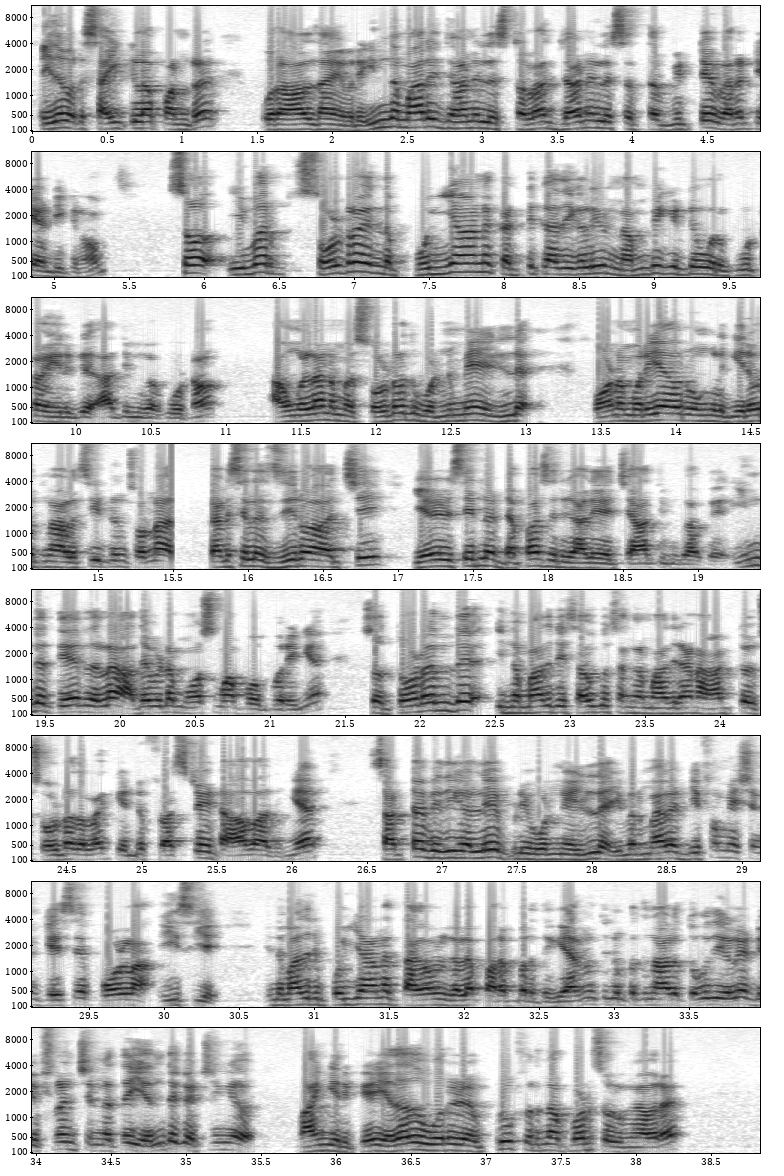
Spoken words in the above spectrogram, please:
இதை ஒரு சைக்கிளா பண்ற ஒரு ஆள் தான் இவர். இந்த மாதிரி ஜேர்னலிஸ்ட் எல்லாம் ஜேர்னலிசத்தை விட்டு விரட்டி அடிக்கணும். ஸோ இவர் சொல்ற இந்த பொய்யான கட்டுக்கதைகளையும் நம்பிக்கிட்டு ஒரு கூட்டம் இருக்கு அதிமுக கூட்டம். அவங்கெல்லாம் நம்ம சொல்றது ஒண்ணுமே இல்லை. போன முறையே அவர் உங்களுக்கு இருபத்தி நாலு சீட்டுன்னு சொன்னார். கடைசியில ஜீரோ ஆச்சு ஏழு சீட்ல டெபாசிட் காலி ஆச்சு அதிமுகவுக்கு. இந்த தேர்தலில் அதை விட மோசமா போக போறீங்க. ஸோ தொடர்ந்து இந்த மாதிரி சவுக்கு சங்கம் மாதிரியான ஆட்கள் சொல்றதெல்லாம் கேட்டு ஃப்ரஸ்ட்ரேட் ஆகாதீங்க. சட்ட விதிகள்லேயே இப்படி ஒண்ணு இல்லை. இவர் மேல டிஃபமேஷன் கேஸே போடலாம் ஈஸியே இந்த மாதிரி பொய்யான தகவல்களை பரப்புறதுக்கு. இரநூத்தி முப்பத்தி நாலு தொகுதிகளில் டிஃபரன்ஸ் சின்னத்தை எந்த கட்சிங்க வாங்கியிருக்கு. ஏதாவது ஒரு ப்ரூஃப் இருந்தா போட சொல்லுங்க அவரை.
